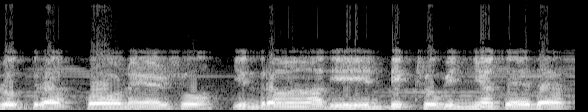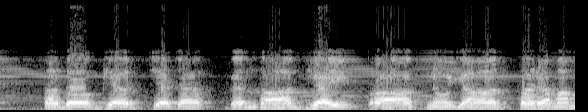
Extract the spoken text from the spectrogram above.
रुद्रकोणेषु इन्द्रादीन् दिक्षु विन्यसेद तदोऽभ्यर्च्य च गन्धाध्यै प्राप्नुयात्परमं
